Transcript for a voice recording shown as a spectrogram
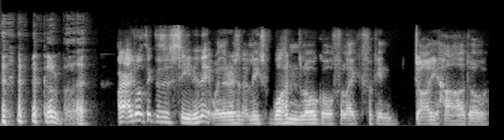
Got about that. I, I don't think there's a scene in it where there isn't at least one logo for like fucking Die Hard or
